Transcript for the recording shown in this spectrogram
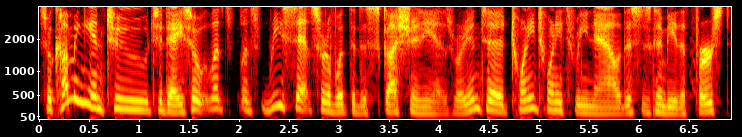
so coming into today, so let's let's reset sort of what the discussion is. We're into 2023 now. This is going to be the first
